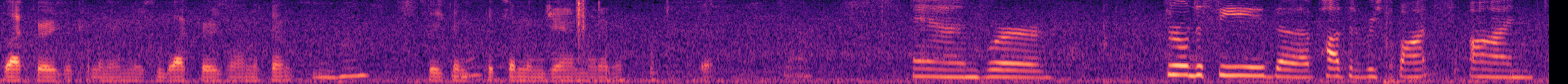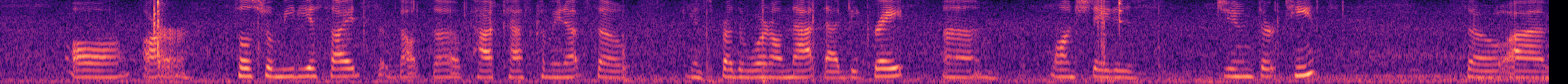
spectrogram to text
blackberries are coming in. There's some blackberries on the fence, hmm so you can put some in jam, whatever. But and we're thrilled to see the positive response on all our social media sites about the podcast coming up. So if you can spread the word on that, that'd be great. Um, launch date is June 13th. So um,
